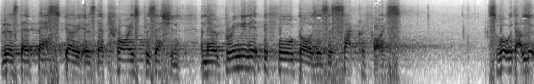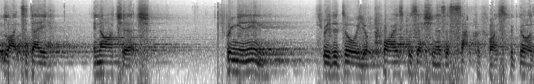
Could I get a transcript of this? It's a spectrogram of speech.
But it was their best goat. It was their prized possession. And they were bringing it before God as a sacrifice. So what would that look like today in our church? Bringing in through the door your prized possession as a sacrifice for God.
